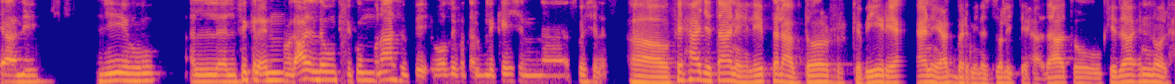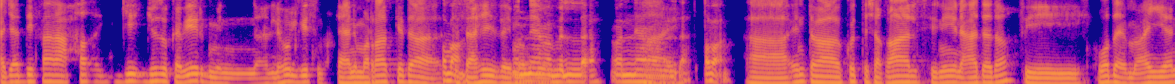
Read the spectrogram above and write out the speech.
يعني يجيه ال- الفكرة إنه العدد ده ممكن يكون مناسب في وظيفة ال application specialist آه وفي حاجة تانية اللي بتلعب دور كبير يعني أكبر من الزول اجتهاداته وكده إنه الحاجات دي فيها جزء كبير من اللي هو الجسم يعني مرات كده. تساهيل زي ما والنعمة. بالله والنعمة هاي. بالله طبعا آه أنت كنت شغال سنين عددة في وضع معين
